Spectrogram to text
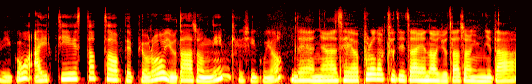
그리고 IT 스타트업 대표로 유다정님 계시고요. 네, 안녕하세요. product 디자이너 유다정입니다.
